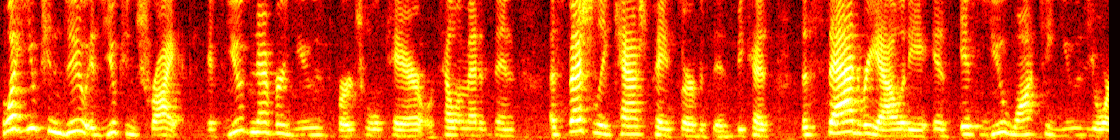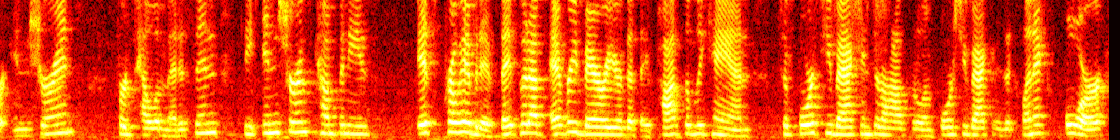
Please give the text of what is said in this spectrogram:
What you can do is you can try it. If you've never used virtual care or telemedicine, especially cash pay services, because the sad reality is if you want to use your insurance for telemedicine, the insurance companies, it's prohibitive. They put up every barrier that they possibly can to force you back into the hospital and force you back into the clinic, or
